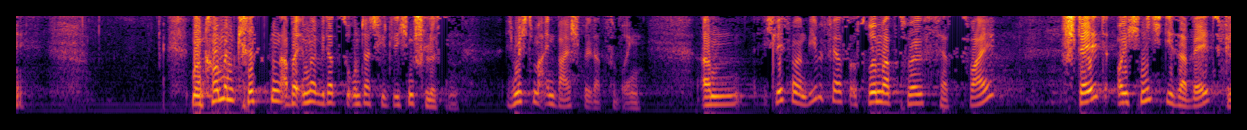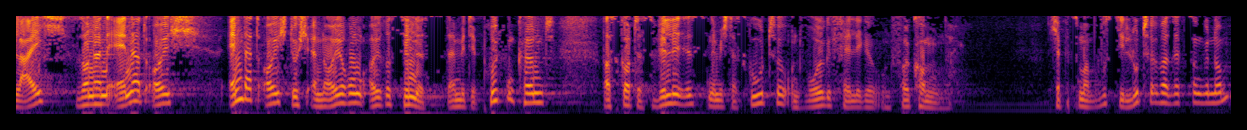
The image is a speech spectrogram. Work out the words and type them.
Nun kommen Christen aber immer wieder zu unterschiedlichen Schlüssen. Ich möchte mal ein Beispiel dazu bringen. Ähm, ich lese mal einen Bibelvers aus Römer 12, Vers 2. Stellt euch nicht dieser Welt gleich, sondern erinnert euch, ändert euch durch Erneuerung eures Sinnes, damit ihr prüfen könnt, was Gottes Wille ist, nämlich das Gute und Wohlgefällige und Vollkommene. Ich habe jetzt mal bewusst die Luther-Übersetzung genommen,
